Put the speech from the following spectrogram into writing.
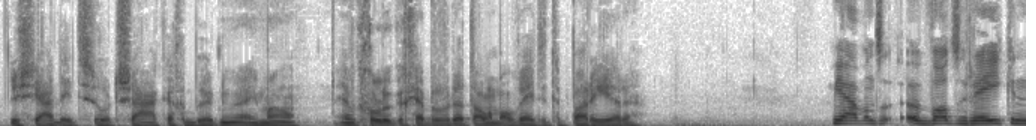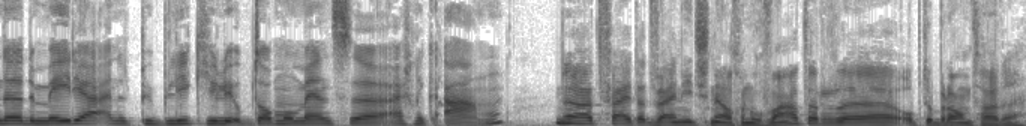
Dus ja, dit soort zaken gebeurt nu eenmaal. En gelukkig hebben we dat allemaal weten te pareren. Ja, want eh, wat rekenden de media en het publiek jullie op dat moment uh, eigenlijk aan? Nou, het feit dat wij niet snel genoeg water uh, op de brand hadden.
